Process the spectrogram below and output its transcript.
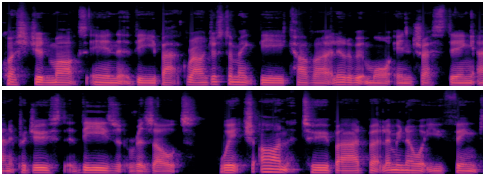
question marks in the background just to make the cover a little bit more interesting and it produced these results which aren't too bad, but let me know what you think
